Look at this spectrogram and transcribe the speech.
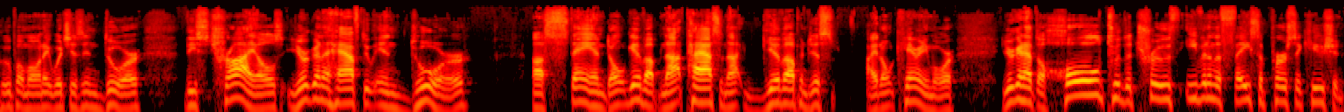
hupomone, which is endure. These trials, you're gonna have to endure, uh, stand, don't give up, not pass, and not give up and just I don't care anymore. You're going to have to hold to the truth even in the face of persecution.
